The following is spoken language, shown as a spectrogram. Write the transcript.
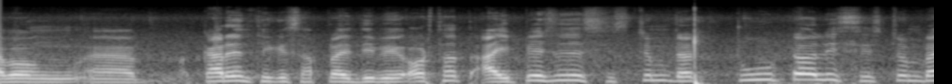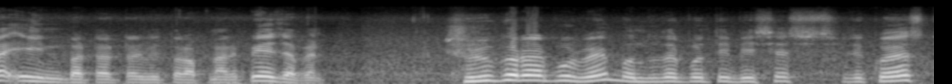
এবং কারেন্ট থেকে সাপ্লাই দিবে। অর্থাৎ আইপিএস যে সিস্টেমটা টোটালি সিস্টেমটা এই ইনভার্টারটার ভিতর আপনারা পেয়ে যাবেন। শুরু করার পূর্বে বন্ধুদের প্রতি বিশেষ রিকোয়েস্ট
